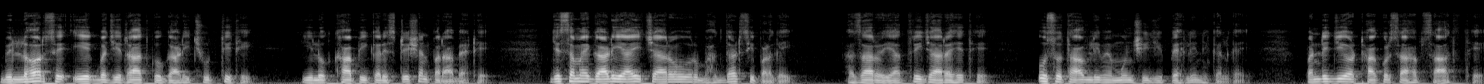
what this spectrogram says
बिल्लौर से एक बजे रात को गाड़ी छूटती थी। ये लोग खा पी कर स्टेशन पर आ बैठे। जिस समय गाड़ी आई, चारों ओर भगदड़ सी पड़ गई। हज़ारों यात्री जा रहे थे। उस उतावली में मुंशी जी पहले निकल गए। पंडित जी और ठाकुर साहब साथ थे।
